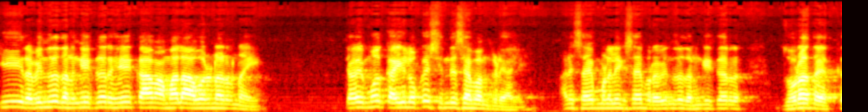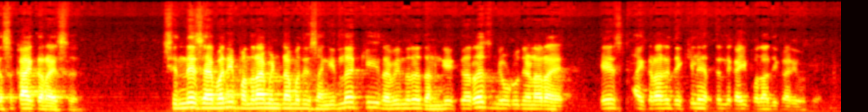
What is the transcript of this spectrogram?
की रवींद्र धनगेकर हे काम आम्हाला आवडणार नाही त्यावेळी मग काही लोक शिंदे साहेबांकडे आली. आणि साहेब म्हणाले की साहेब रवींद्र धनगेकर जोरात आहेत. कसं काय करायचं? शिंदे साहेबांनी पंधरा मिनिटांमध्ये सांगितलं की रवींद्र धनगेकरच निवडून येणार आहे. हे ऐकणारे देखील ह्यातले काही पदाधिकारी होते.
